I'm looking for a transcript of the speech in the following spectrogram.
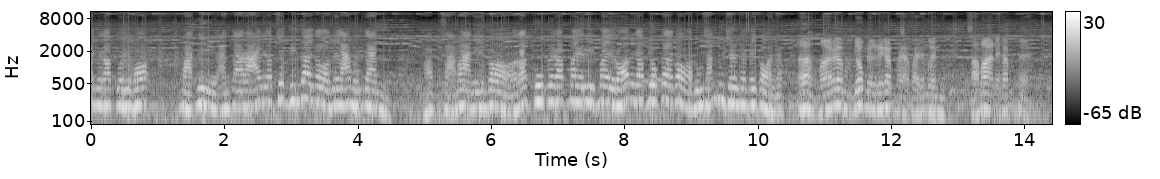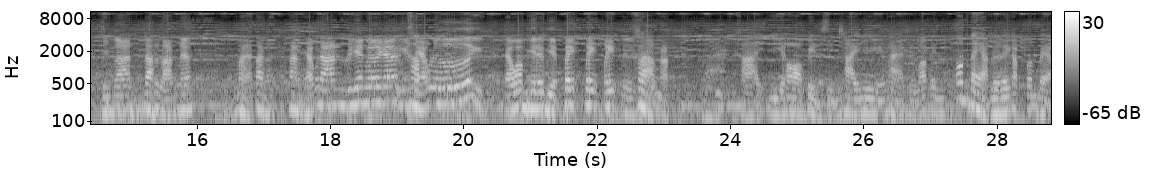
งนะครับ โดยเฉพาะหมัดนี่อันตรายนะครับเช็คบินได้ตลอดเวลาเหมือนกัน ครับสามารถเองก็รัดกุมนะครับ ไม่รีบไม่ร้อนนะครับ ยกแรกก็ดูชั้นดูเชิงกันไปก่อนครับอะมาเริ่มยกหนึ่งนะครับแหม่ฝ่ายน้ำเงินสามารถนะครับแหม่ทีมงานด้านหลังนะแหม่ตั้งตั้งแถวกระดานเรียงเลยนะเรียงครับแถวเลย แต่ว่ามีระเบียบเป๊ะเป๊ะเป๊ะเลยครับอะค่ายยี่ห้อปิ่นสินชัยนี่แหมถือว่าเป็นต้นแบบเลยครับต้นแบบ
